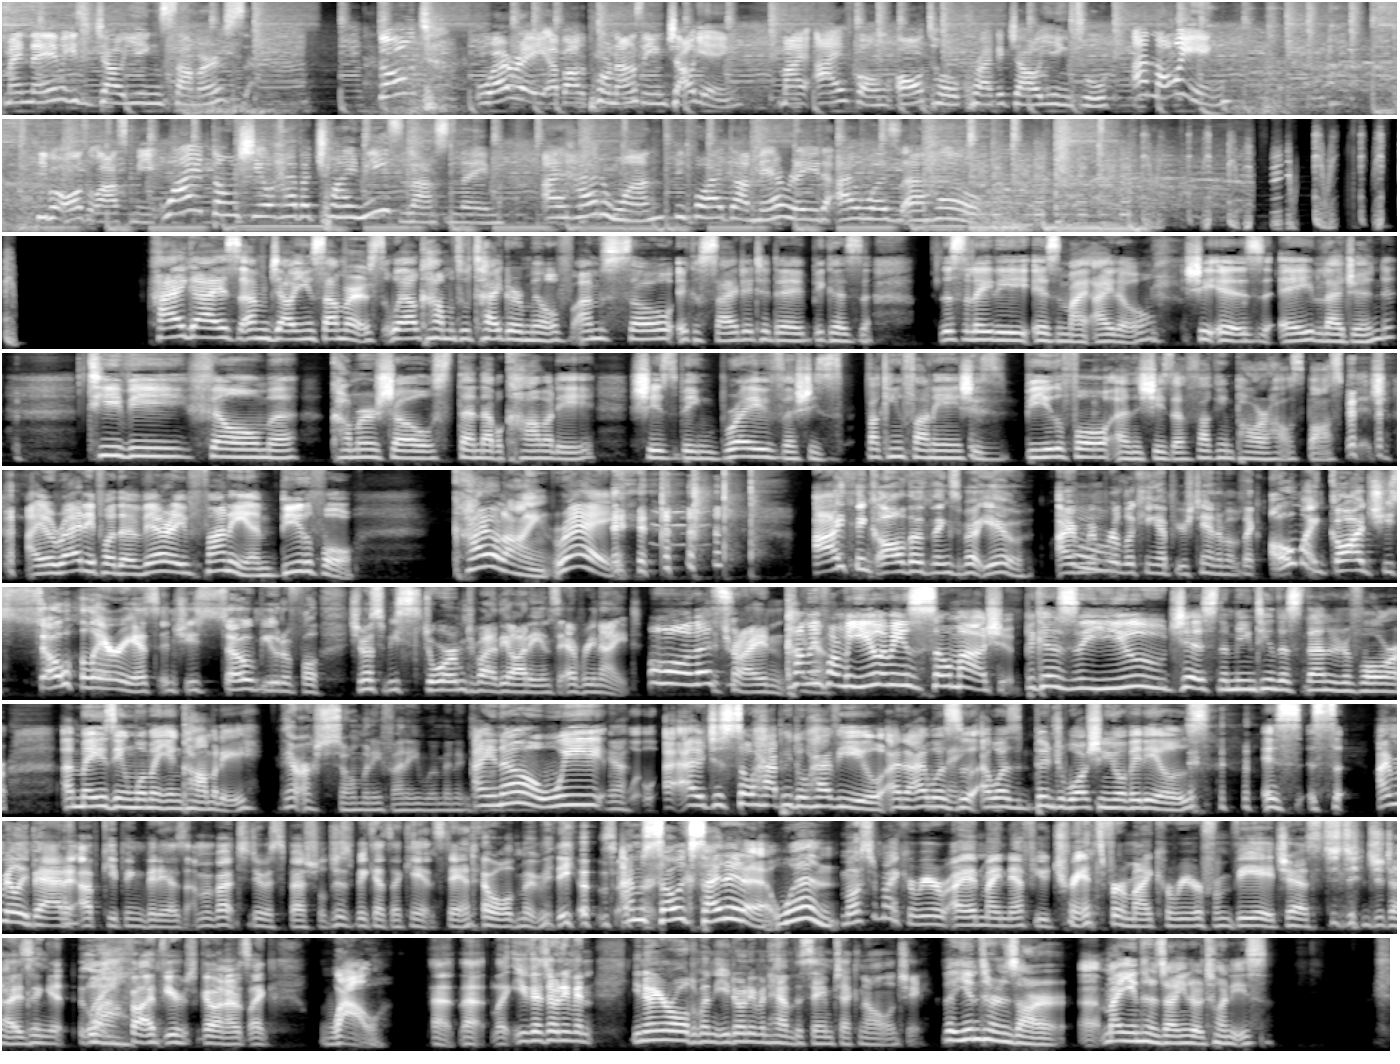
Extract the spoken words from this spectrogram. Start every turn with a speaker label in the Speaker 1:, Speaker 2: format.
Speaker 1: My name is Jiaoying Summers. Don't worry about pronouncing Jiaoying. My iPhone auto correct Jiaoying to annoying. People also ask me, why don't you have a Chinese last name? I had one before I got married. I was a hoe. Hi guys, I'm Jiaoying Summers. Welcome to Tiger MILF. I'm so excited today because this lady is my idol. She is a legend. TV, film, commercial, stand up comedy. She's being brave. She's fucking funny. She's beautiful and she's a fucking powerhouse boss bitch. Are you ready for the very funny and beautiful Caroline Rhea?
Speaker 2: I think all the things about you. I oh. remember
Speaker 1: Oh.
Speaker 2: looking up your stand up. I was like, oh my God, she's so hilarious and she's so beautiful. She must be stormed by the audience every night
Speaker 1: Oh, that's
Speaker 2: try and. you
Speaker 1: coming
Speaker 2: know.
Speaker 1: from you. It means so much because you just maintain the standard for amazing women in comedy.
Speaker 2: There are so many funny women in
Speaker 1: I know we.
Speaker 2: Yeah.
Speaker 1: I- I'm just so happy to have you, and I was I was binge watching your videos. it's, it's
Speaker 2: I'm really bad at upkeeping videos. I'm about to do a special just because I can't stand how old my videos are.
Speaker 1: I'm so excited. When?
Speaker 2: Most of my career, I had my nephew transfer my career from VHS to digitizing it like
Speaker 1: Wow.
Speaker 2: five years ago, and I was like, "Wow, that that like you guys don't even you know you're old when you don't even have the same technology."
Speaker 1: The interns are uh, my interns are in their twenties.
